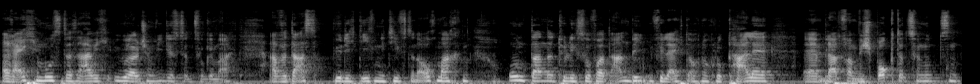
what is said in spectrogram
erreichen muss. Das habe ich überall schon Videos dazu gemacht. Aber das würde ich definitiv dann auch machen und dann natürlich sofort anbieten, vielleicht auch noch lokale äh, Plattformen wie Spock dazu nutzen,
